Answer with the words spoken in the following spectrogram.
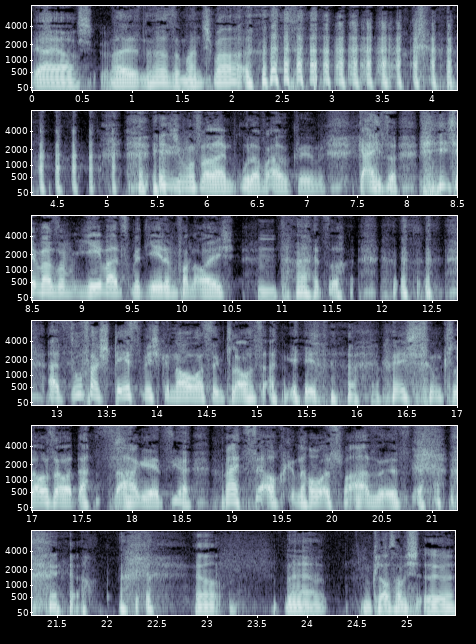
Ja, ja, Ich- ich, äh, weil, ne, so manchmal, ich muss mal meinen Bruder fragen, geil, so, wie ich immer so jeweils mit jedem von euch, Hm. also, als du verstehst mich genau, was den Klaus angeht. Wenn ich zum Klaus aber das sage jetzt hier, weißt du auch genau, was Phase ist. Ja. ja. ja. Naja. Mit Klaus habe ich äh,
